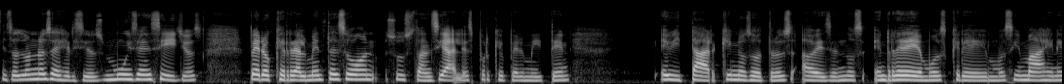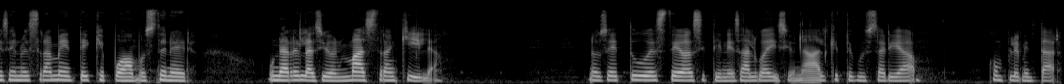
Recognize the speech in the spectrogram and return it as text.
Esos son unos ejercicios muy sencillos, pero que realmente son sustanciales porque permiten evitar que nosotros a veces nos enredemos, creemos imágenes en nuestra mente y que podamos tener una relación más tranquila. No sé tú, Esteban, si tienes algo adicional que te gustaría complementar.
